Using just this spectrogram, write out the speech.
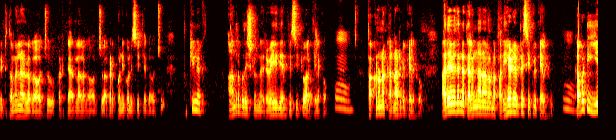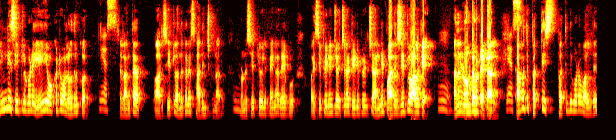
ఇటు తమిళనాడులో కావచ్చు అటు కేరళలో కావచ్చు అక్కడ కొన్ని కొన్ని సీట్లు కావచ్చు. ముఖ్యంగా ఆంధ్రప్రదేశ్లో ఉన్న ఇరవై ఐదు ఎంపీ సీట్లు వాళ్ళ కీలకం. పక్కనున్న కర్ణాటక కీలకం. అదేవిధంగా తెలంగాణలో ఉన్న పదిహేడు ఎంపీ సీట్లు కీలకం. కాబట్టి ఎన్ని సీట్లు కూడా ఏ ఒక్కటి వాళ్ళు వదులుకోరు. చాలా అంతా ఆరు సీట్లు అందుకనే సాధించుకున్నారు. రెండు సీట్లు వీళ్ళకైనా రేపు వైసీపీ నుంచి వచ్చినా టీడీపీ నుంచి అన్ని పాతిక సీట్లు వాళ్ళకే. అందులో నో డౌట్ ఎట్టాలి. కాకపోతే ప్రతి ప్రతిది కూడా వాళ్ళది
